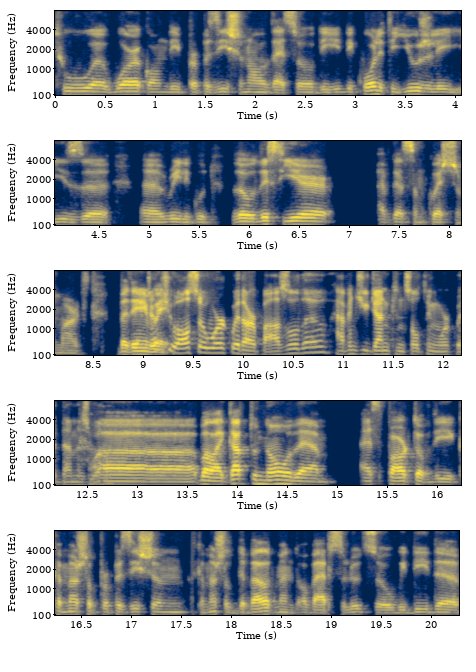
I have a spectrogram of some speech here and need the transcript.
to uh, work on the proposition all of that so the the quality usually is uh, uh, really good though this year i've got some question marks. But anyway. don't you also work with art basel though? Haven't you done consulting work with them as well? Uh, well i got to know them as part of the commercial proposition commercial development of Absolut. So we did uh,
